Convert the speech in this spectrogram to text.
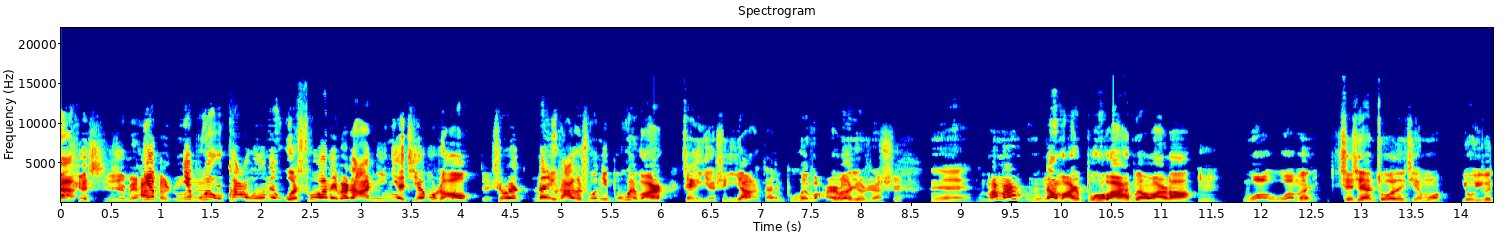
啊，确实是没你啥可说你也不会，我咔我那我说往哪边打，你你也接不着，对。是不是？那有啥可说？你不会玩儿，这个也是一样，咱不会玩儿嘛，就是，是，嗯，慢慢那玩意儿不会玩儿还不让玩了。嗯。我我们之前做的节目有一个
